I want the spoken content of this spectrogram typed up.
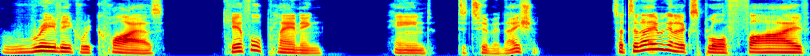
really requires careful planning and determination. So today we're going to explore five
